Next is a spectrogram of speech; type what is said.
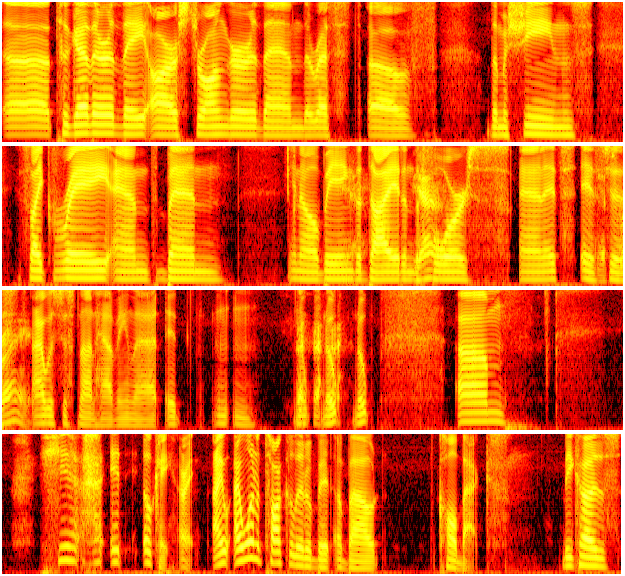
uh together they are stronger than the rest of the machines it's like Rey and Ben you know being the dyad and the Yeah. force and it's it's That's just right. I was just not having that it Mm-mm. Nope, nope, nope. Um, yeah, it okay. All right. I, I want to talk a little bit about callbacks because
